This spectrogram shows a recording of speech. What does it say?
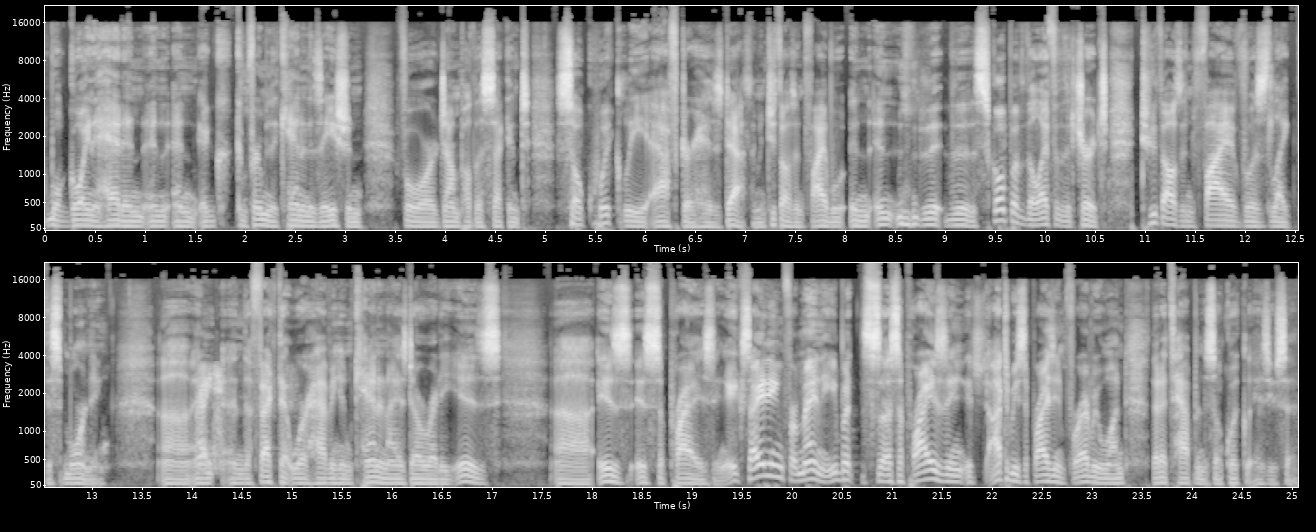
well going ahead and, and, and confirming the canonization for John Paul II so quickly after his death. I mean, 2005 in, in the, the scope of the life of the church, 2005 was like this morning, uh, and, right. and the fact that we're having him canonized canonized already is uh, is is surprising, exciting for many, but surprising. It ought to be surprising for everyone that it's happened so quickly, as you said.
